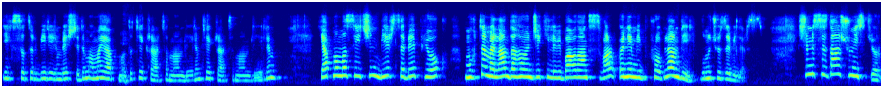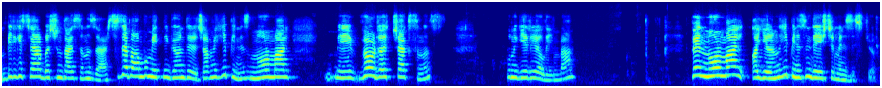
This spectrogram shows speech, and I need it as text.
İlk satır 1.25 dedim ama yapmadı. Tekrar tamam diyelim. Tekrar tamam diyelim. Yapmaması için bir sebep yok. Muhtemelen daha öncekiyle bir bağlantısı var. Önemli bir problem değil. Bunu çözebiliriz. Şimdi sizden şunu istiyorum. Bilgisayar başındaysanız eğer size ben bu metni göndereceğim ve hepiniz normal e, Word açacaksınız. Bunu geriye alayım ben. Ve normal ayarını hepinizin değiştirmenizi istiyorum.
